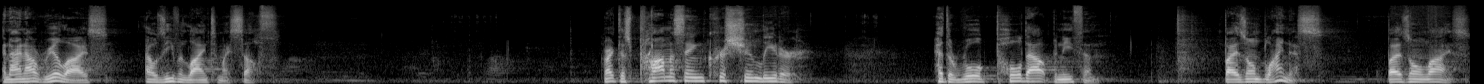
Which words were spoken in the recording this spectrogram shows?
And I now realize I was even lying to myself. Right? This promising Christian leader had the rug pulled out beneath him by his own blindness, by his own lies.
